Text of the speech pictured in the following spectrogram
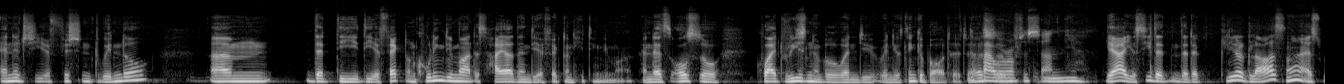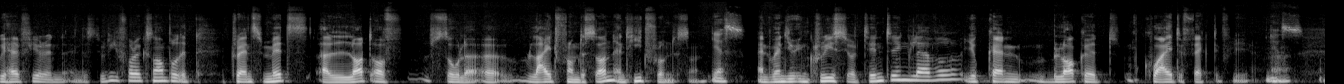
energy efficient window. Um, that the, the effect on cooling demand is higher than the effect on heating demand. And that's also quite reasonable when you when you think about it. The power so, of the sun, yeah. Yeah, you see that that a clear glass, as we have here in, in the studio, for example, it transmits a lot of solar uh, light from the sun and heat from the sun. Yes. And when you increase your tinting level, you can block it quite effectively. Yes. Uh,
